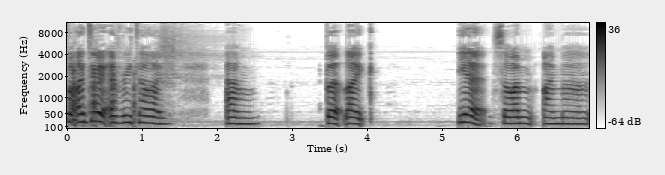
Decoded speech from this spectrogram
But I do it every time. Um, but like, yeah. So I'm, I'm. Uh,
